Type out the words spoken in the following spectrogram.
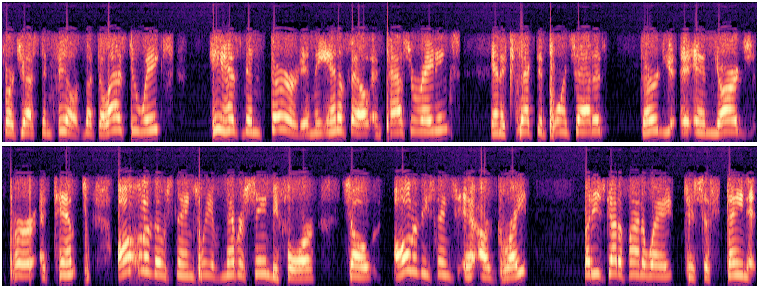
for Justin Fields. But the last two weeks, he has been third in the NFL in passer ratings and expected points added, third in yards per attempt. All of those things we have never seen before. So all of these things are great but he's got to find a way to sustain it.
